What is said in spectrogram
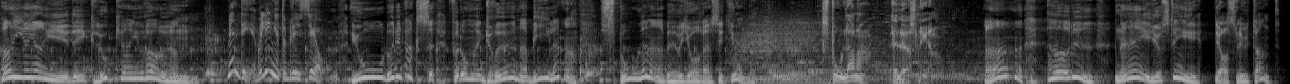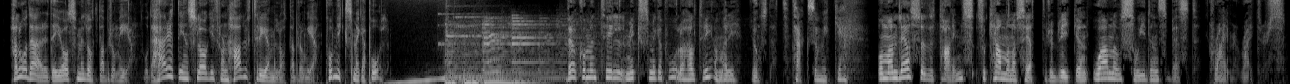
Aj, aj, aj, det kluckar i rören. Men det är väl inget att bry sig om? Jo, då är det dags för de gröna bilarna. Spolarna behöver göra sitt jobb. Spolarna är lösningen. Ah, hör du? Nej, just det. Det har slutat. Hallå där, det är jag som är Lotta Bromé och det här är ett inslag från Halv tre med Lotta Bromé på Mix Megapol. Välkommen till Mix Megapol och Halv tre, Marie Ljungstedt. Tack så mycket. Om man läser The Times så kan man ha sett rubriken One of Swedens best crime writers.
